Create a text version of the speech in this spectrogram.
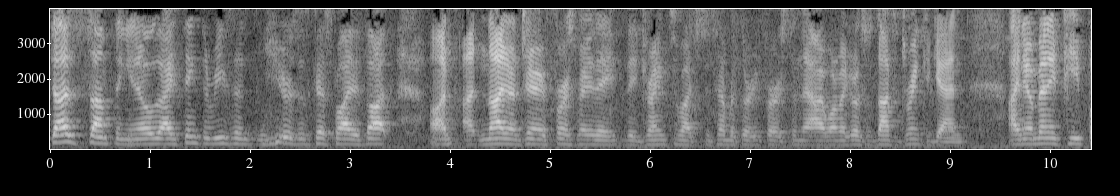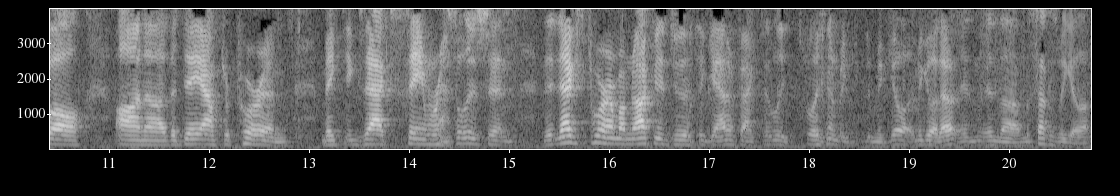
does something, you know, I think the reason years is because probably they thought on, on night on January 1st, maybe they, they drank too much December 31st, and now I want to make not to drink again. I know many people on uh, the day after Purim make the exact same resolution the next Purim, I'm not going to do this again. In fact, it's really, going to be the Megillah, Megillah in, in the Maseches Megillah.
